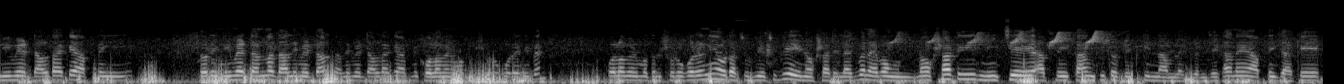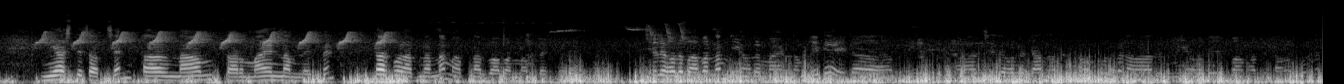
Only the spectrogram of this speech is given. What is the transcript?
নিমের ডালটাকে আপনি, সরি, নিমের ডাল না, ডালিমের ডাল, ডালিমের ডালটাকে আপনি কলমের মতন শুরু করে নেবেন কলমের মতন শুরু করে নিয়ে ওটা চুপিয়ে চুপিয়ে এই নকশাটি লাগবেন এবং নকশাটির নিচে আপনি কাঙ্ক্ষিত ব্যক্তির নাম লিখবেন, যেখানে আপনি যাকে নিয়ে আসতে চাচ্ছেন, তার নাম, তার মায়ের নাম লিখবেন। তারপর আপনার নাম, আপনার বাবার নাম লিখবেন ছেলে হলে বাবার নাম, মেয়ে হলে মায়ের নাম লিখে, এটা ছেলে হলে ডান হাতে ধারণ করবেন, আর মেয়ে হলে বাম হাতে ধারণ করবেন।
